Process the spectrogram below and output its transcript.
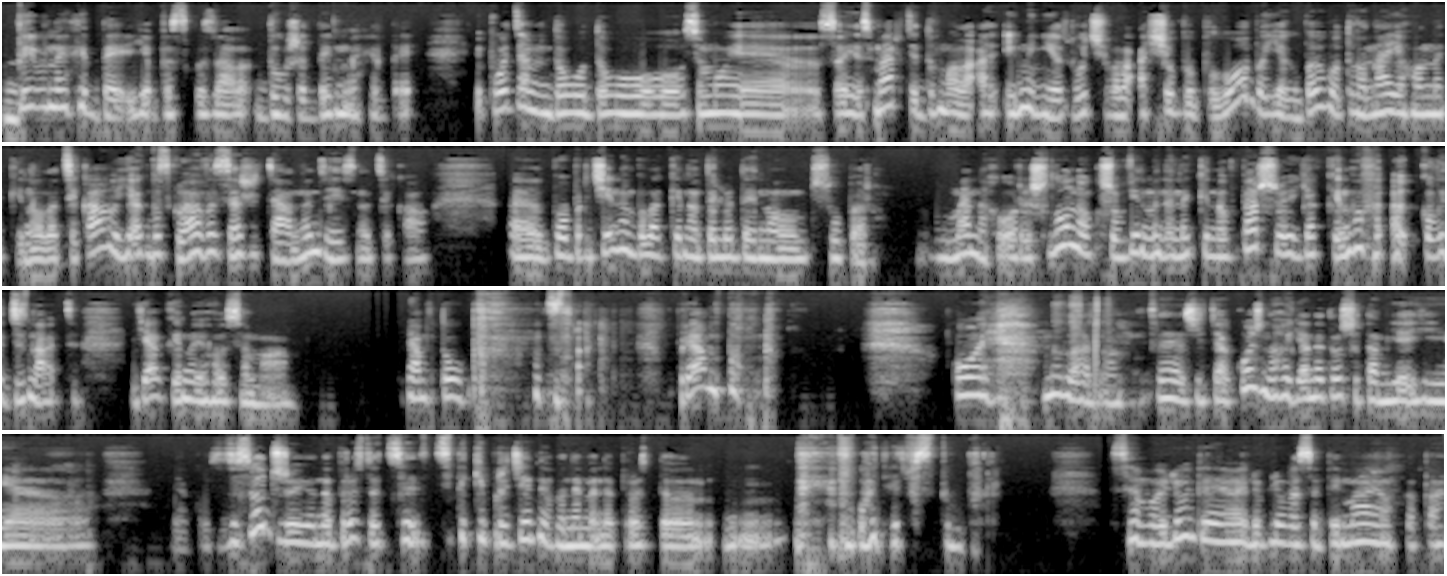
дивних ідей, я би сказала, дуже дивних ідей. І потім до, до самої своєї смерті думала, а і мені озвучувала, а що би було би, якби от вона його не кинула. Цікаво, як би склалося життя. Ну, дійсно цікаво. Е, Бо причина була кинути людину супер. У мене хворий шлунок, щоб він мене не кинув першою, я кинув, коли дізнається, я кину його сама. Прям топ. Прям топ. Ой, ну ладно, це життя кожного. Я не то, що там я її е, якось засуджую, але просто це, ці такі причини вони мене просто вводять в ступор. Все, мої любі, люблю вас, обіймаю, папа.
